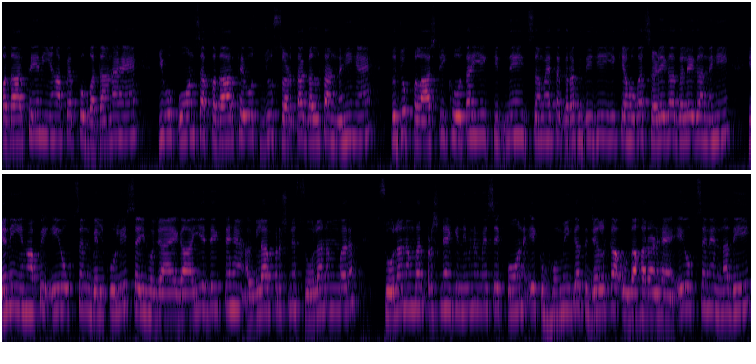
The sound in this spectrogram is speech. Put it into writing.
पदार्थ है, यानी यहाँ पे आपको बताना है कि वो कौन सा पदार्थ है, वो जो सड़ता गलता नहीं है तो जो प्लास्टिक होता है, ये कितने समय तक रख दीजिए, ये क्या होगा, सड़ेगा, गलेगा नहीं, यानी यहाँ पे ए ऑप्शन बिल्कुल ही सही हो जाएगा। ये देखते हैं अगला प्रश्न, सोलह नंबर। सोलह नंबर प्रश्न है कि निम्न में से कौन एक भूमिगत जल का उदाहरण है? ए ऑप्शन है नदी,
